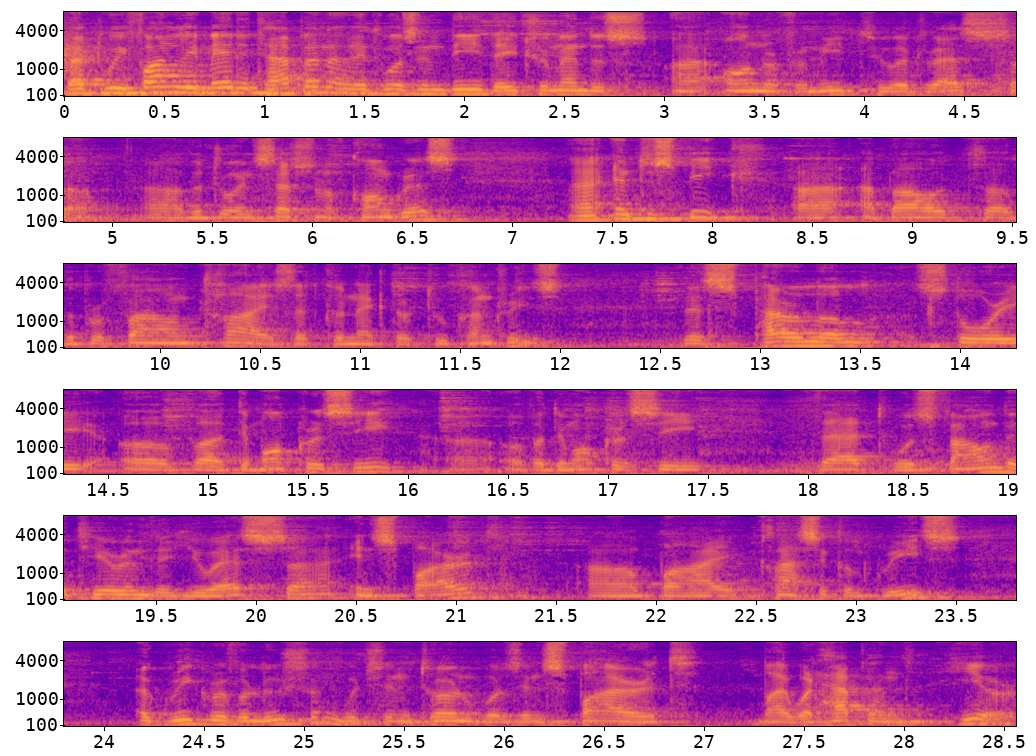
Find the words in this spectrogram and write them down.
But we finally made it happen, and it was indeed a tremendous honor for me to address the joint session of Congress uh, and to speak uh, about uh, the profound ties that connect our two countries. This parallel story of uh, democracy, uh, of a democracy that was founded here in the US, uh, inspired by classical Greece, a Greek revolution, which in turn was inspired by what happened here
